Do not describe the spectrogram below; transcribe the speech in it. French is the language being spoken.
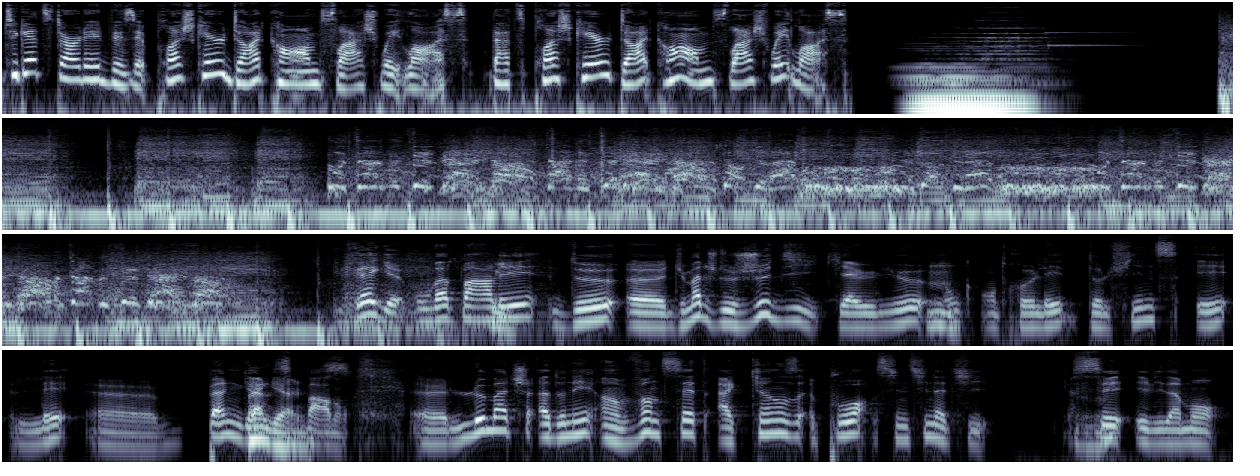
To get started, visit plushcare.com slash weight loss. That's plushcare.com slash weight loss. Greg, on va parler de, euh, du match de jeudi qui a eu lieu Hmm. donc, entre les Dolphins et les euh, Bengals. Bengals. Pardon. Euh, le match a donné un 27 à 15 pour Cincinnati. C'est évidemment.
